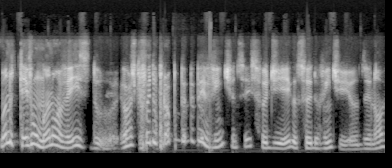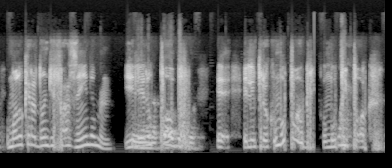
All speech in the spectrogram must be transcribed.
Mano, teve um mano uma vez, do, eu acho que foi do próprio BBB 20, eu não sei se foi o Diego, se foi do 20 ou 19. O maluco era dono de fazenda, mano. E ele era um pobre. pô. Ele entrou como pobre, como pipoca.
